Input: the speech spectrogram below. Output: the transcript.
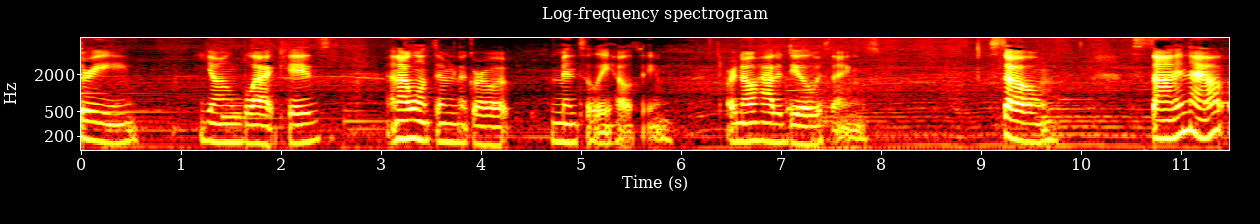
three young black kids, and I want them to grow up mentally healthy or know how to deal with things. So, signing out.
